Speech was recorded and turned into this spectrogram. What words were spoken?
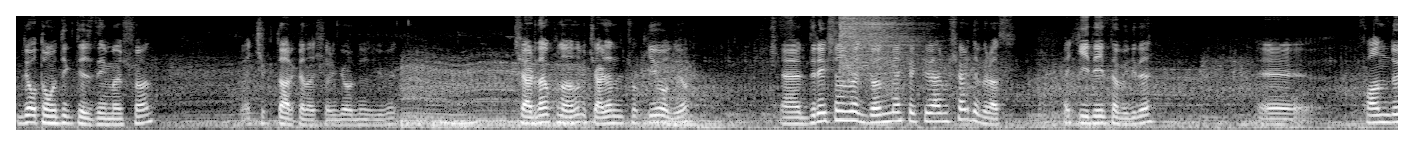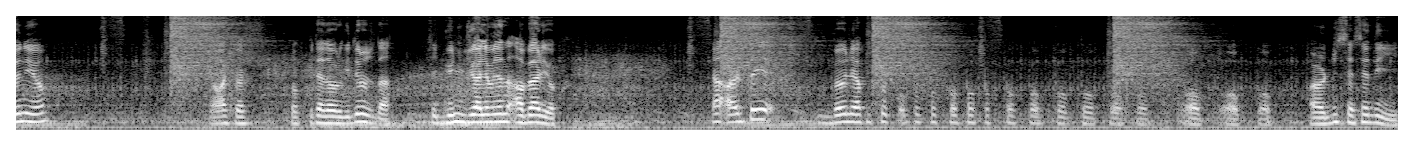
Bir de otomatik vitezdeyim ben şu an. Ya çıktı arkadaşlar gördüğünüz gibi. İçeriden kullanalım. İçeriden de çok iyi oluyor. Ee, direksiyon böyle dönme efekti vermişler de biraz. Pek iyi değil tabii ki de. Ee, fan dönüyor. Yavaş yavaş kokpite doğru gidiyoruz da. İşte güncellemeden haber yok. Ya haritayı böyle yapıp hop hop hop hop hop hop hop hop hop hop hop hop hop hop Aracın sesi de iyi.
